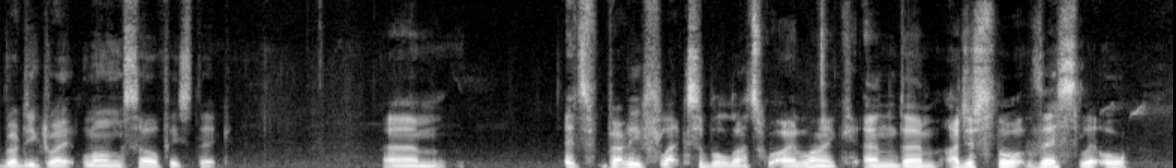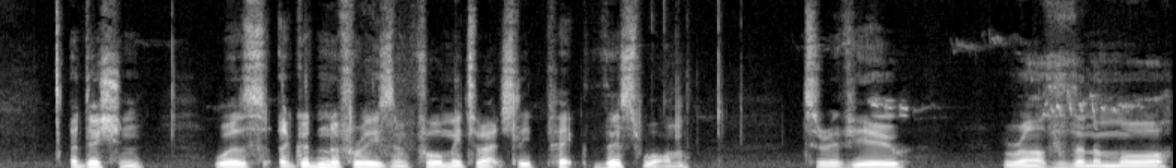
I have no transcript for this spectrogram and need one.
really great long selfie stick. Um, it's very flexible, that's what I like. And um, I just thought this little addition was a good enough reason for me to actually pick this one to review rather than a more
